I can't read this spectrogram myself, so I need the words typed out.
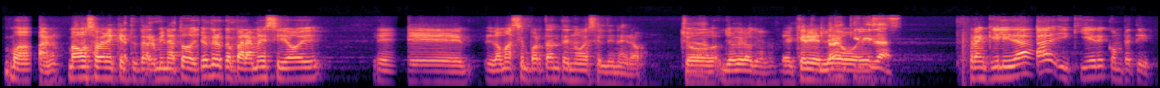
Bueno, vamos a ver en qué te termina todo. Yo creo que para Messi hoy eh, eh, lo más importante no es el dinero. Yo, Ah. yo creo que el que Leo Tranquilidad. es tranquilidad y quiere competir,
